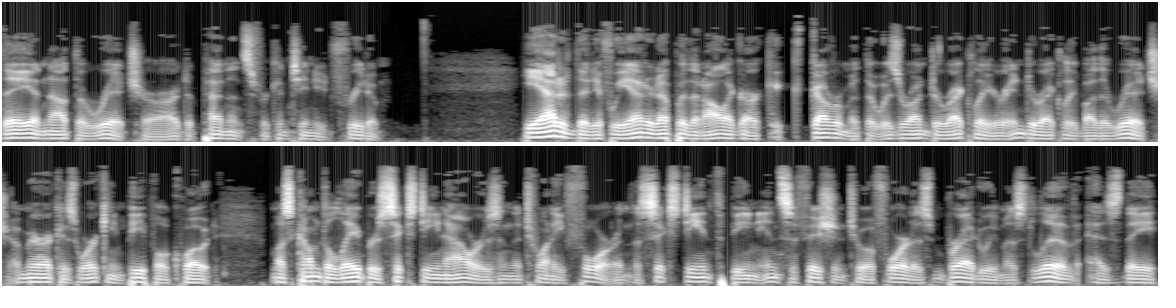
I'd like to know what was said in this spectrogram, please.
They and not the rich are our dependents for continued freedom. He added that if we ended up with an oligarchic government that was run directly or indirectly by the rich, America's working people, quote, must come to labor 16 hours in the 24, and the 16th being insufficient to afford us bread, we must live as they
